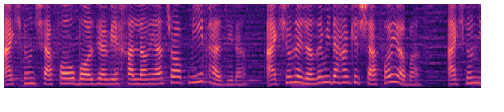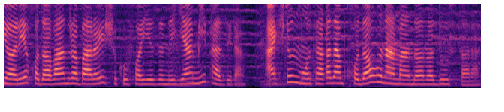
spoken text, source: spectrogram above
اکنون شفا و بازیابی خلاقیت را میپذیرم. اکنون اجازه می دهم که شفا یابم. اکنون یاری خداوند را برای شکوفایی زندگیم میپذیرم. اکنون معتقدم خدا هنرمندان را دوست دارد.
